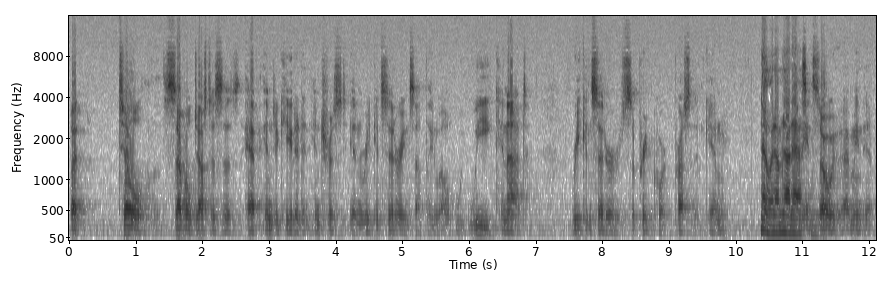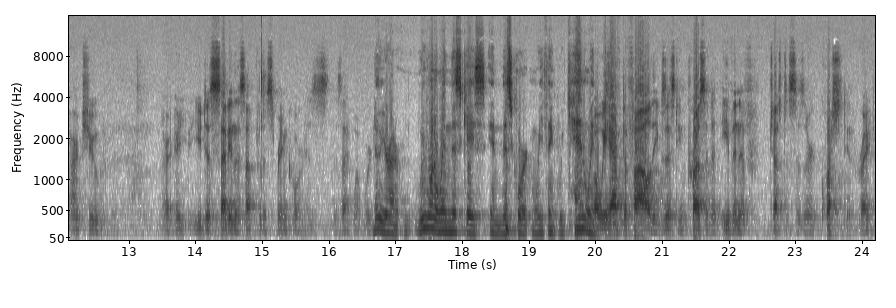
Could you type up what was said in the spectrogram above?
but till several justices have indicated an interest in reconsidering something, well, we cannot reconsider Supreme Court precedent, can we? No, and I'm not I asking. mean, so, I mean, aren't you, are are you just setting this up for the Supreme Court? Is, is that what we're No, doing? Your Honor, we want to win this case in this court, and we think we can win. Well, we have to follow the existing precedent, even if justices are questioning it, right?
